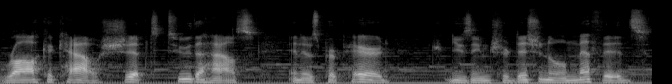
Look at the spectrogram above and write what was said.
raw cacao shipped to the house and it was prepared using traditional methods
